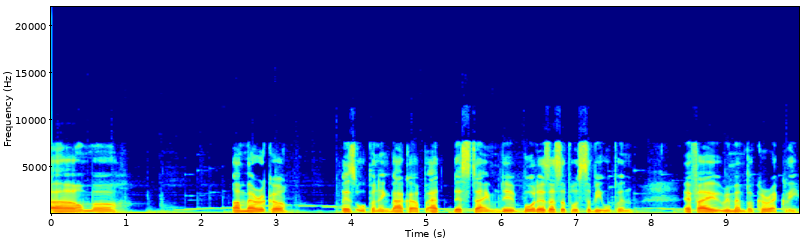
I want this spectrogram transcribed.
Um, uh, America is opening back up at this time. The borders are supposed to be open, if I remember correctly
